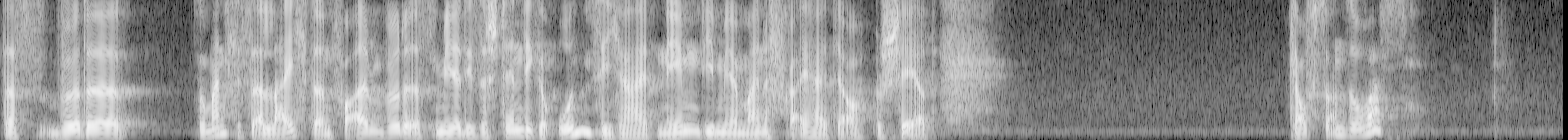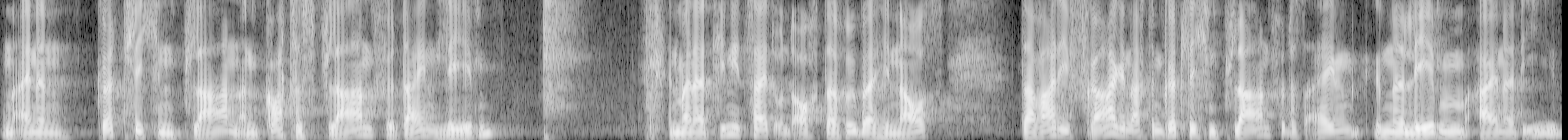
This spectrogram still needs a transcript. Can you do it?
Das würde so manches erleichtern. Vor allem würde es mir diese ständige Unsicherheit nehmen, die mir meine Freiheit ja auch beschert. Glaubst du an sowas? An einen göttlichen Plan, an Gottes Plan für dein Leben? In meiner Teenie-Zeit und auch darüber hinaus, da war die Frage nach dem göttlichen Plan für das eigene Leben eine, die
